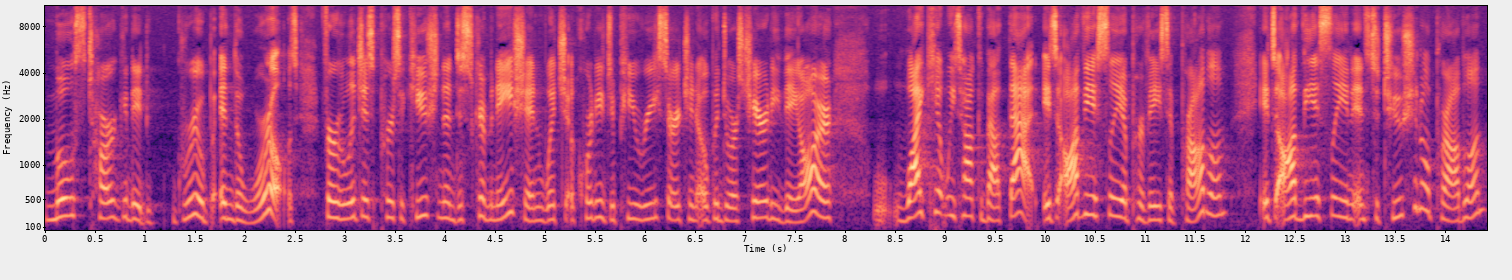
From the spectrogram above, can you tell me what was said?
most targeted group in the world for religious persecution and discrimination, which according to Pew Research and Open Doors Charity they are, why can't we talk about that? It's obviously a pervasive problem. It's obviously an institutional problem.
